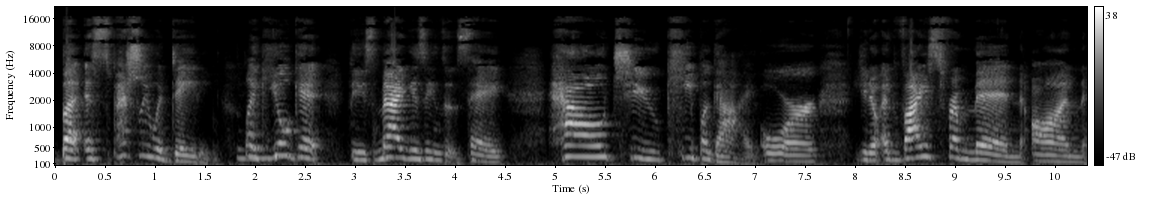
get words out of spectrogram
but especially with dating. Mm-hmm. Like you'll get these magazines that say how to keep a guy or you know advice from men on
